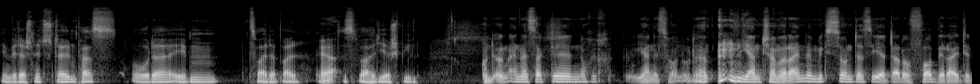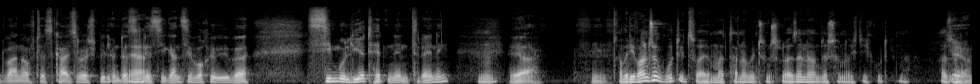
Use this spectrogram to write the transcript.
entweder Schnittstellenpass oder eben zweiter Ball. Ja. Das war halt ihr Spiel. Und irgendeiner sagte noch, Janis Horn oder Jan Schamarein, der Mixzone, dass sie ja darauf vorbereitet waren auf das Karlsruher Spiel und dass ja. sie das die ganze Woche über simuliert hätten im Training. Hm. Ja. Hm. Aber die waren schon gut, die zwei. Matanovic und Schleusener haben das schon richtig gut gemacht. Also ja.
